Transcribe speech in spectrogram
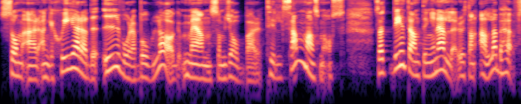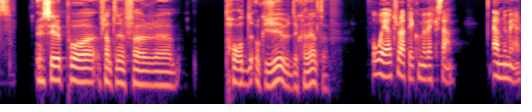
som är engagerade i våra bolag, men som jobbar tillsammans med oss. Så att det är inte antingen eller, utan alla behövs. Hur ser du på framtiden för eh, podd och ljud generellt då? Och jag tror att det kommer växa ännu mer.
